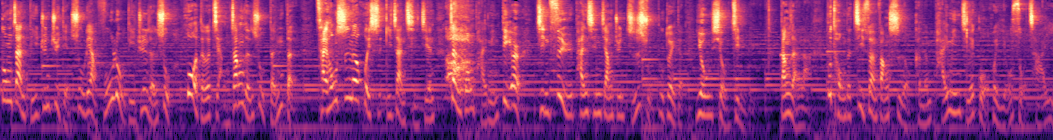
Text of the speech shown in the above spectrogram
攻占敌军据点数量、俘虏敌军人数、获得奖章人数等等，彩虹师呢会是一战期间战功排名第二，仅次于潘兴将军直属部队的优秀劲旅。当然啦，不同的计算方式哦，可能排名结果会有所差异，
